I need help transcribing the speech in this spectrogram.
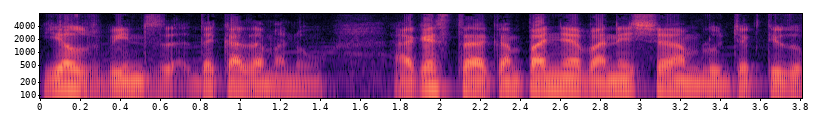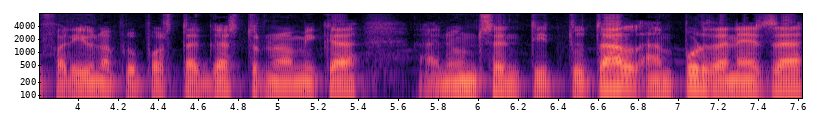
i els vins de cada menú. Aquesta campanya va néixer amb l'objectiu d'oferir una proposta gastronòmica en un sentit total, empordanesa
